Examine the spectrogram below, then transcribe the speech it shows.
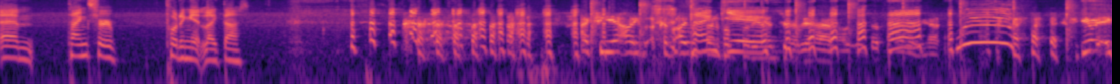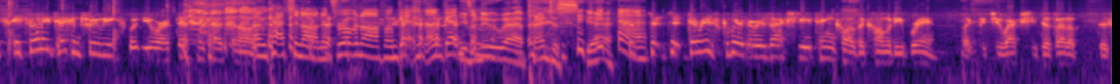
um, thanks for putting it like that? Actually, yeah, because I, was Thank trying you. to put the answer. Yeah, I was just better, yeah. You're, it's, it's only taken three weeks, but you are definitely catching on. I'm catching on. It's rubbing off. I'm getting. I'm getting You've a some. new uh, apprentice. Yeah. yeah. Th- th- there is, come here, there is actually a thing called the comedy brain. Like, did you actually develop this?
